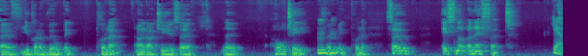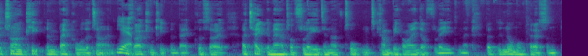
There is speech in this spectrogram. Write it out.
if you've got a real big puller, I like to use the the Halti for Mm-hmm. a big puller. So it's not an effort Yeah. to try and keep them back all the time. Yeah. 'Cause I can keep them back because I, I take them out off lead and I've taught them to come behind off lead and that. But the normal person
